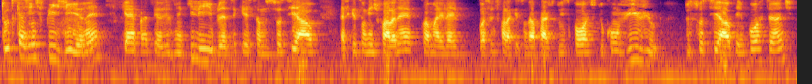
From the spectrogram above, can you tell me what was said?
tudo que a gente pedia, né? Que é para ter, às vezes, um equilíbrio, essa questão do social, essa questão que a gente fala, né? Com a Marília, gosta de falar a questão da parte do esporte, do convívio, do social, que é importante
